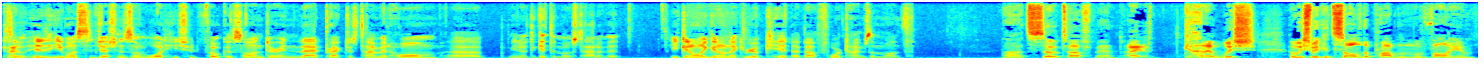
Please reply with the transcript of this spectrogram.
So his, he wants suggestions on what he should focus on during that practice time at home. Uh, you know, to get the most out of it. He can only Mm. get on like a real kit about four times a month. Oh, it's so tough, man. I God, I wish I wish we could solve the problem of volume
